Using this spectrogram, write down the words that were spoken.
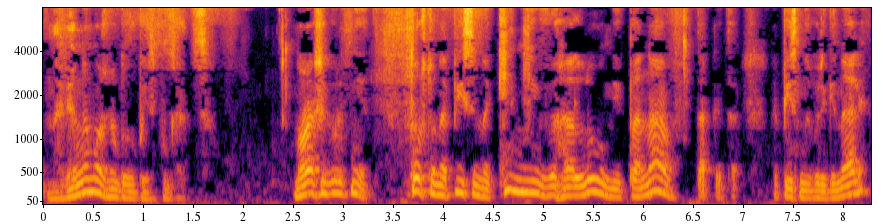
Наверное, можно было бы испугаться. Но Раши говорит, нет. То, что написано «кини в галуми панав», так это написано в оригинале,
